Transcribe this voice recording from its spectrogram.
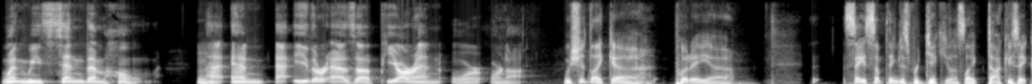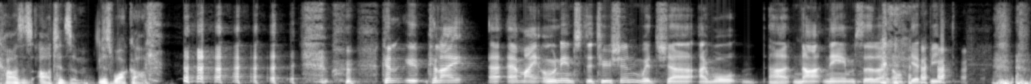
when we send them home, uh, and uh, either as a PRN or or not. We should like uh, put a uh, say something just ridiculous like DocuSate causes autism. Just walk off. can can I uh, at my own institution, which uh, I will uh, not name so that I don't get beat.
